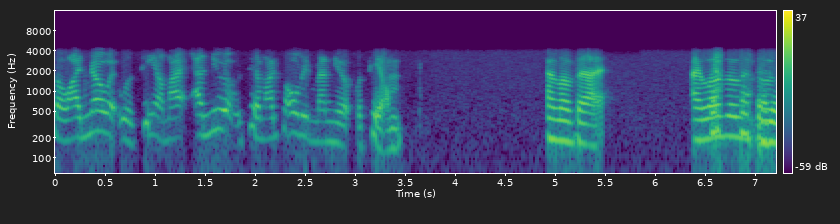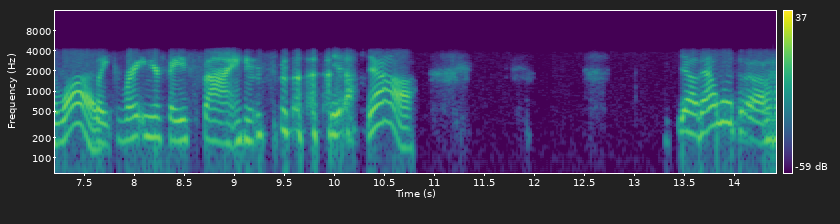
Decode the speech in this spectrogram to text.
So I know it was him. I I knew it was him. I told him I knew it was him. I love that. I love those, those it was. like right in your face signs. Yeah. Yeah. Yeah, that was uh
